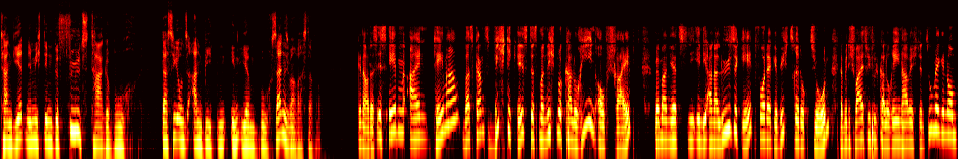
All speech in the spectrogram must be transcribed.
tangiert, nämlich dem Gefühlstagebuch, das Sie uns anbieten in Ihrem Buch. Sagen Sie mal was darauf. Genau, das ist eben ein Thema, was ganz wichtig ist, dass man nicht nur Kalorien aufschreibt, wenn man jetzt in die Analyse geht vor der Gewichtsreduktion, damit ich weiß, wie viel Kalorien habe ich denn zu mir genommen,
